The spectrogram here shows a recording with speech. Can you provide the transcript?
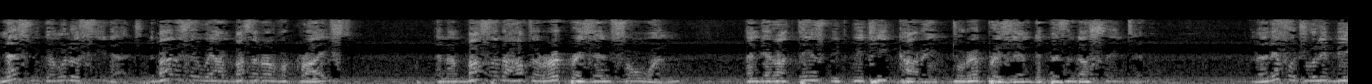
Next week, we're going to see that. The Bible says we are ambassadors of Christ. An ambassador have to represent someone, and there are things with which he carried to represent the person that sent him. And if we truly be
